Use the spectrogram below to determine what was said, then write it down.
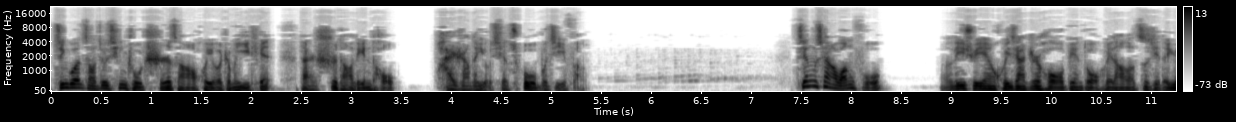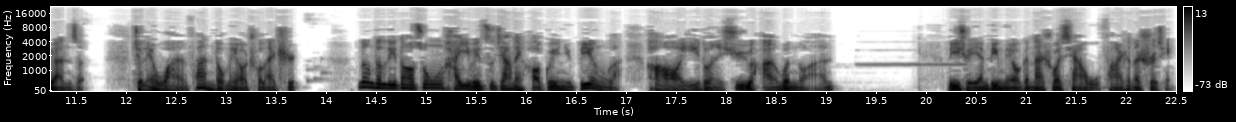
尽管早就清楚迟早会有这么一天，但事到临头，还让他有些猝不及防。江夏王府，李雪燕回家之后便躲回到了自己的院子，就连晚饭都没有出来吃，弄得李道宗还以为自家那好闺女病了，好一顿嘘寒问暖。李雪燕并没有跟他说下午发生的事情，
